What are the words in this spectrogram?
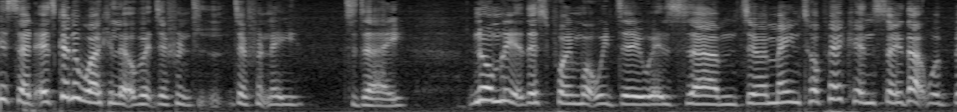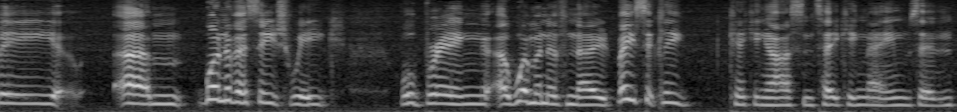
I said, it's going to work a little bit different differently today. Normally at this point, what we do is um, do a main topic, and so that would be um, one of us each week will bring a woman of note, basically kicking ass and taking names in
